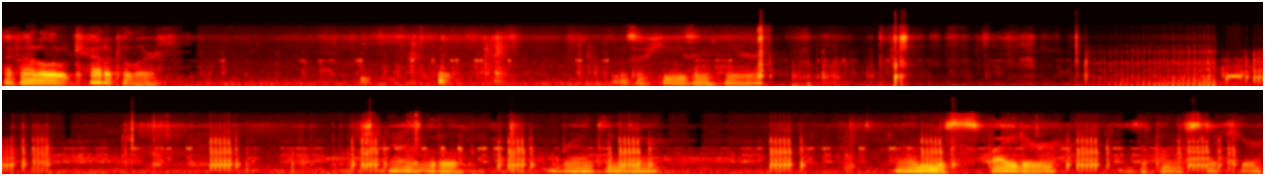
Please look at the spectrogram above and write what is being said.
I found a little caterpillar. So he's in here. Yeah, that little brown thing there. And the spider is up on the stick here.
